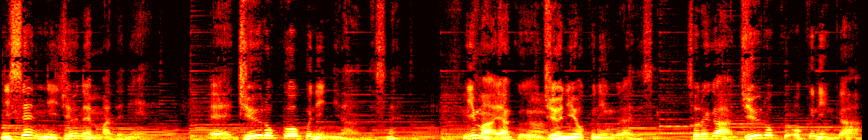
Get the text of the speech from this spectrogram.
2020年までにえー、16億人になるんですね。今約12億人ぐらいですそれが16億人が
